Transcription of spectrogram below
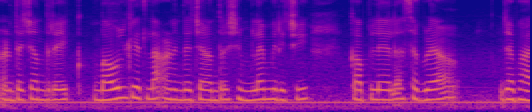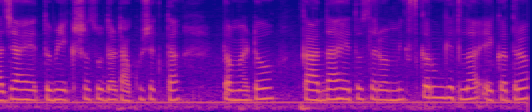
आणि त्याच्यानंतर एक बाऊल घेतला आणि त्याच्यानंतर शिमला मिरची कापलेल्या सगळ्या ज्या भाज्या आहेत तुम्ही एक्स्ट्रासुद्धा टाकू शकता. टोमॅटो कांदा आहे तो सर्व मिक्स करून घेतला एकत्र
